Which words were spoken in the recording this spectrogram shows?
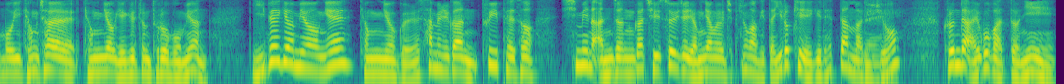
뭐 이 경찰 경력 얘기를 좀 들어보면 200여 명의 경력을 3일간 투입해서 시민 안전과 질서 유지에 역량을 집중하겠다 이렇게 얘기를 했단 말이죠. 네. 그런데 알고 봤더니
